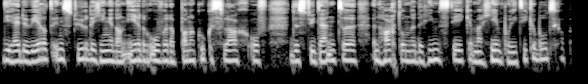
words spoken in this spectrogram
Die hij de wereld instuurde, gingen dan eerder over de pannenkoekenslag of de studenten een hart onder de riem steken, maar geen politieke boodschap.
